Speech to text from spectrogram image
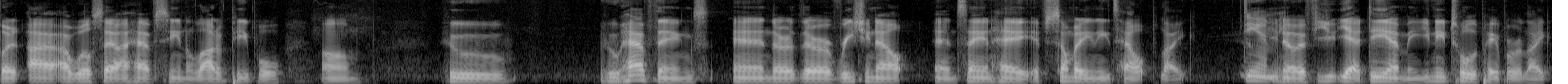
But I, I will say I have seen a lot of people um, who who have things and they're they're reaching out and saying, "Hey, if somebody needs help, like DM you me. know, if you yeah, DM me. You need toilet paper, like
